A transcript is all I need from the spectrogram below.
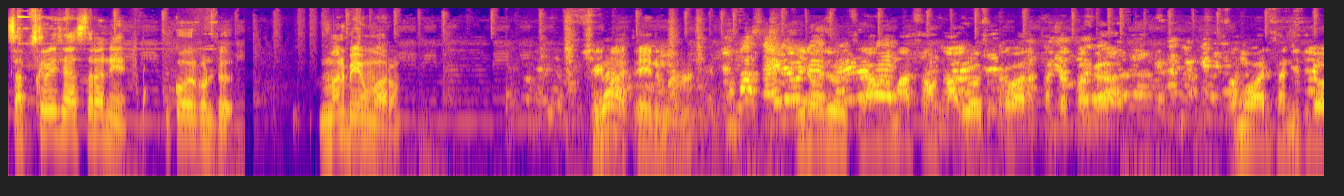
సబ్స్క్రైబ్ చేస్తారని కోరుకుంటూ. మన భీమవరం. శ్రీమాత్రే నమ. ఈరోజు శ్రావణ మాసం నాలుగవ శుక్రవారం సందర్భంగా అమ్మవారి సన్నిధిలో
